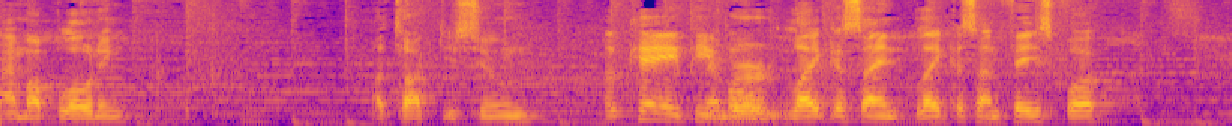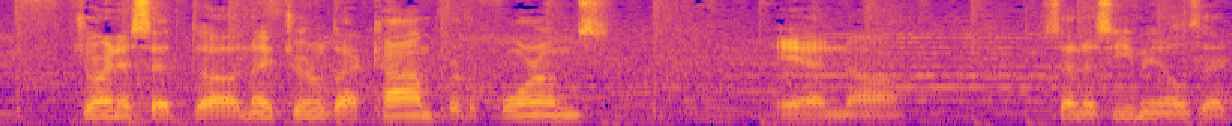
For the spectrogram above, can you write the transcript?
I'm uploading. I'll talk to you soon. Okay, people. Remember, like us on like us on Facebook. Join us at uh, knifejournal.com for the forums, and uh, send us emails at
